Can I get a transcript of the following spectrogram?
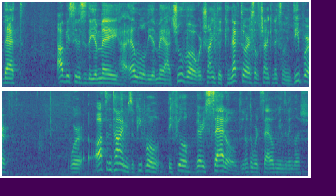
that obviously this is the Yemei Ha'elu, the Yemei HaTshuva. We're trying to connect to ourselves, trying to connect something deeper where oftentimes the people they feel very saddled. You know what the word saddled means in English?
